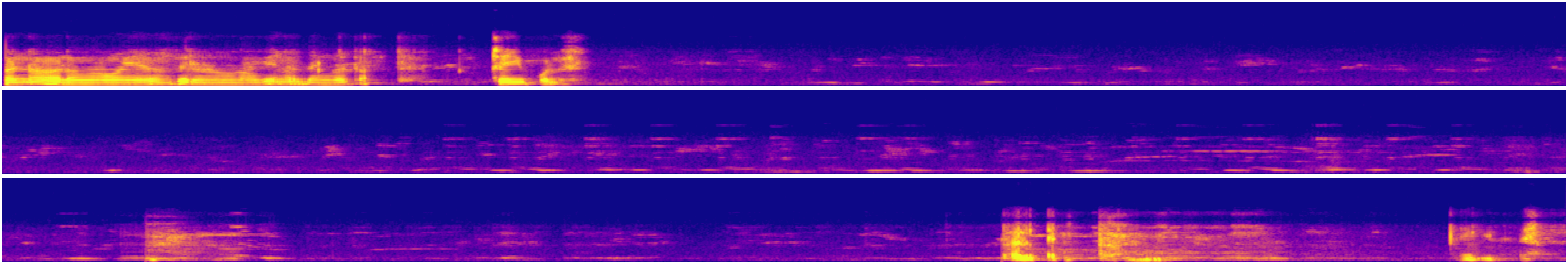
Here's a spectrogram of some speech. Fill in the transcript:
Bueno, ahora me voy a en una que no tenga tanta. Triple. Talento. XD.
